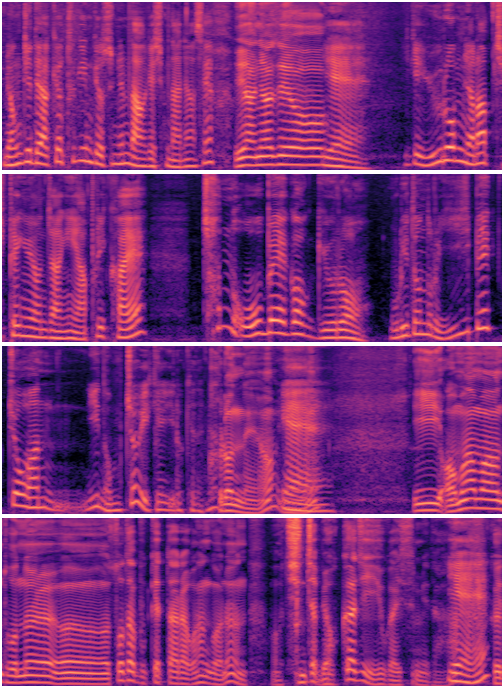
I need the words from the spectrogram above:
명지대학교 특임 교수님 나와 계십니다. 안녕하세요. 예, 안녕하세요. 예. 이게 유럽연합 집행위원장이 아프리카에 1,500억 유로, 우리 돈으로 200조 원이 넘죠, 이게 이렇게 되면? 그렇네요. 예. 예. 이 어마어마한 돈을 어, 쏟아붓겠다라고 한 거는 어, 진짜 몇 가지 이유가 있습니다. 예. 그,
